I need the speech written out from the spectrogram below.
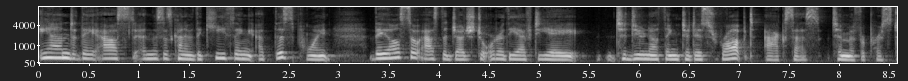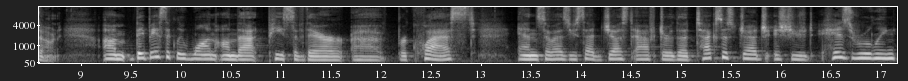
and they asked, and this is kind of the key thing at this point, they also asked the judge to order the FDA to do nothing to disrupt access to mifepristone. Um, they basically won on that piece of their uh, request. And so, as you said, just after the Texas judge issued his ruling,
